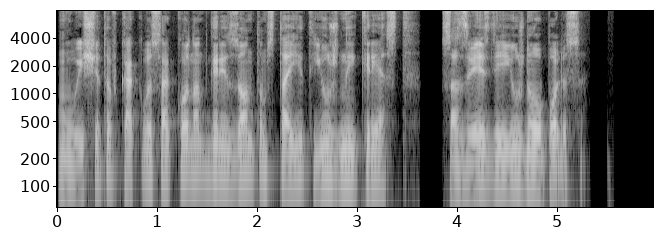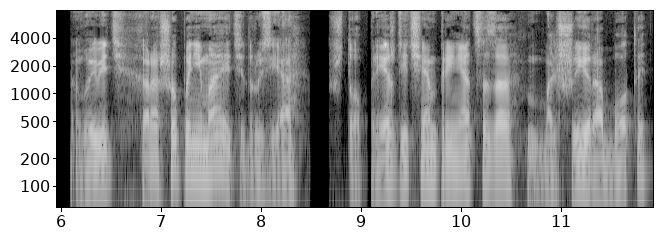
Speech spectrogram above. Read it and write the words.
высчитав, как высоко над горизонтом стоит Южный крест, созвездие Южного полюса. Вы ведь хорошо понимаете, друзья, что прежде чем приняться за большие работы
